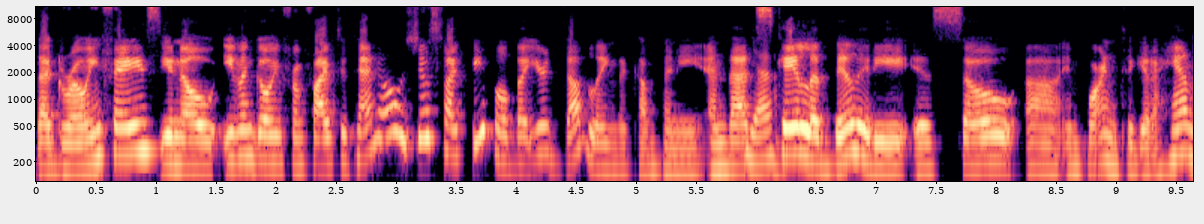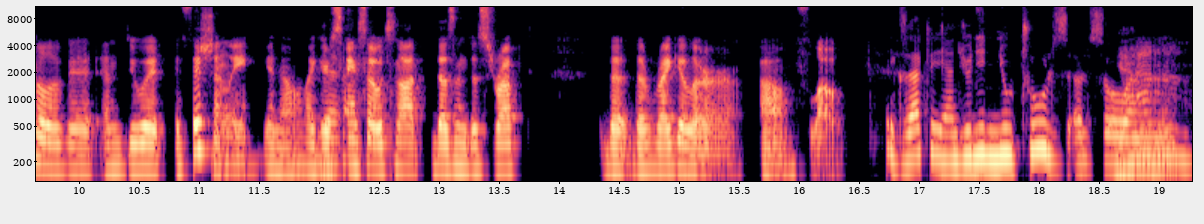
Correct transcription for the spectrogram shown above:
that growing phase you know even going from five to ten oh it's just five people but you're doubling the company and that yeah. scalability is so uh, important to get a handle of it and do it efficiently you know like yeah. you're saying so it's not doesn't disrupt the the regular uh, flow exactly and you need new tools also yeah. and,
